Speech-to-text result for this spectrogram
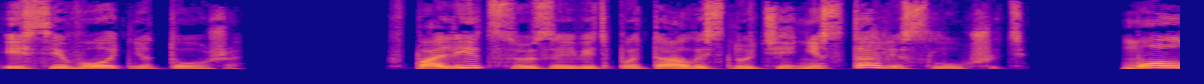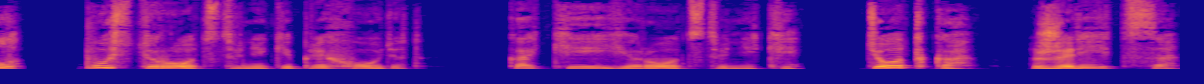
и сегодня тоже. В полицию заявить пыталась, но те не стали слушать. Мол, пусть родственники приходят. Какие родственники? Тетка, жрица.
